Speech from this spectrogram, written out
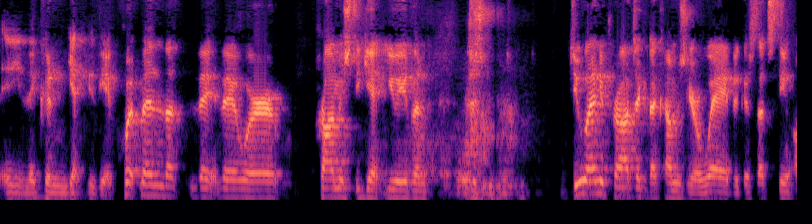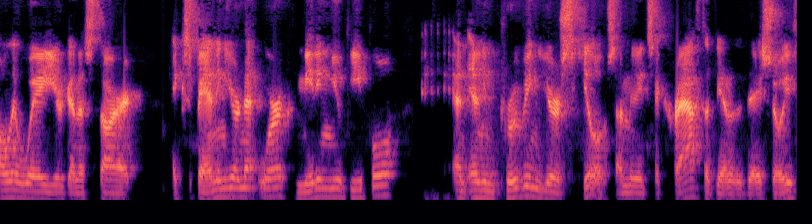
they, they couldn't get you the equipment that they, they were promised to get you. Even just do any project that comes your way because that's the only way you're going to start expanding your network, meeting new people, and, and improving your skills. I mean, it's a craft at the end of the day. So if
